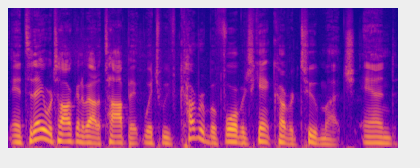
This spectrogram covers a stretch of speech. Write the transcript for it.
And today we're talking about a topic which we've covered before, but you can't cover too much. And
